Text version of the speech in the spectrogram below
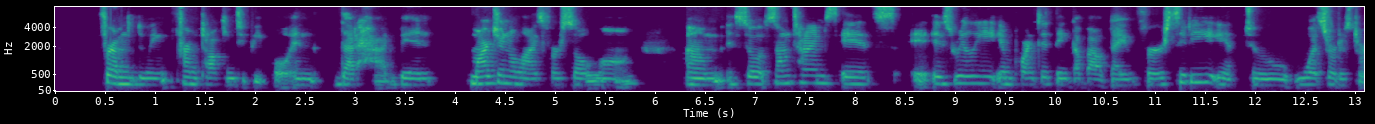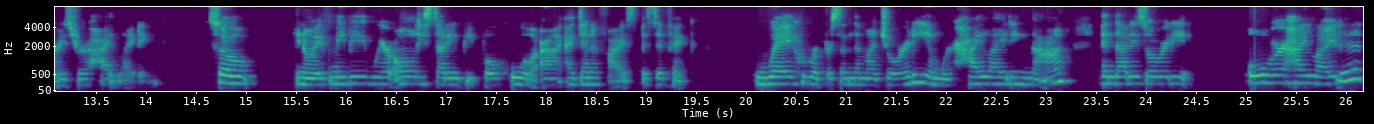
from doing, from talking to people and that had been marginalized for so long. Um, and so sometimes it's it is really important to think about diversity and to what sort of stories you're highlighting. So you know, if maybe we're only studying people who identify a specific way who represent the majority and we're highlighting that and that is already over highlighted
